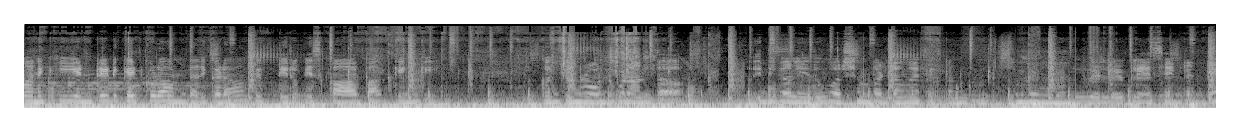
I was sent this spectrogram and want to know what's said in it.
మనకి ఎంట్రీ టికెట్ కూడా ఉంటుంది ఇక్కడ. ఫిఫ్టీ రూపీస్ కార్ పార్కింగ్కి కొంచెం రోడ్డు కూడా అంత ఇదిగా లేదు. వర్షం పడ్డం ఎఫెక్ట్ అంతా ప్లేస్ ఏంటంటే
